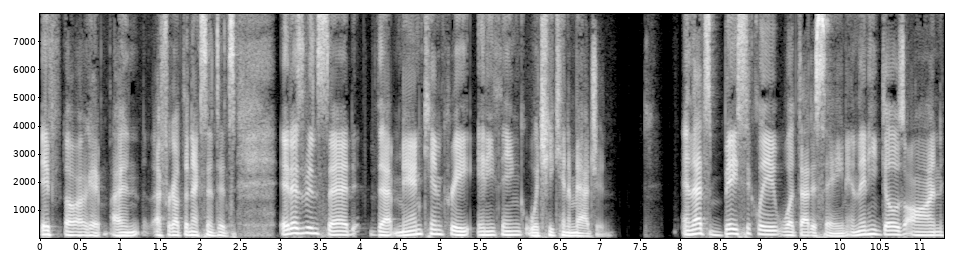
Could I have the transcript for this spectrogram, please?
if oh, okay, I I forgot the next sentence. It has been said that man can create anything which he can imagine. And that's basically what that is saying. And then he goes on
